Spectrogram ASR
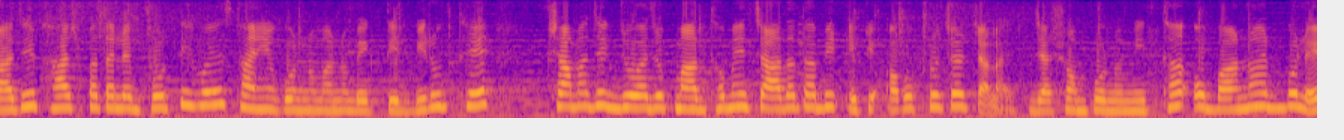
রাজীব হাসপাতালে ভর্তি হয়ে স্থানীয় গণ্যমান্য ব্যক্তির বিরুদ্ধে সামাজিক যোগাযোগ মাধ্যমে চাঁদা দাবির একটি অপপ্রচার চালায়, যা সম্পূর্ণ মিথ্যা ও বানোয়াট বলে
